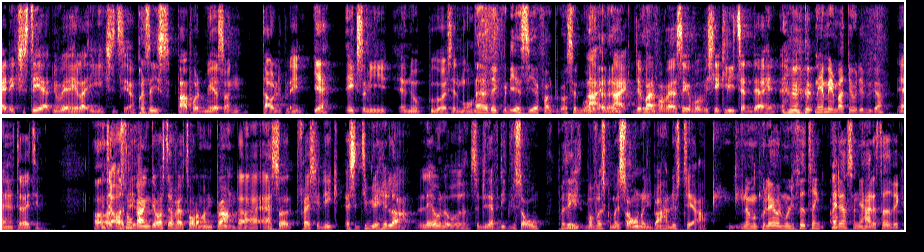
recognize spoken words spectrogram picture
at eksistere, at nu vil jeg heller ikke eksistere. Præcis. Bare på et mere sådan dagligt plan. Ja. Ikke som i, ja, nu begår jeg selvmord. Nej, det er ikke fordi, jeg siger, at folk begår selvmord. Nej, eller nej, det er bare for at være sikker på, at vi skal ikke lige tage den derhen. Men jeg mener bare, det er jo det, vi gør. ja, det er rigtigt. Og, Men det er og- også og nogle gange, det er også derfor, jeg tror, der er mange børn, der er så friske, at de ikke, altså de vil hellere lave noget, så det er derfor, de ikke vil sove. Præcis. Fordi, hvorfor skulle man sove, når de bare har lyst til at... Når man kunne lave alle mulige fede ting, og Ja. det er sådan, jeg har det stadigvæk.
